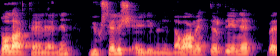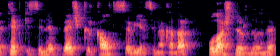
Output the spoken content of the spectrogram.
dolar TL'nin yükseliş eğilimini devam ettirdiğini ve tepkisini 5.46 seviyesine kadar ulaştırdığını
